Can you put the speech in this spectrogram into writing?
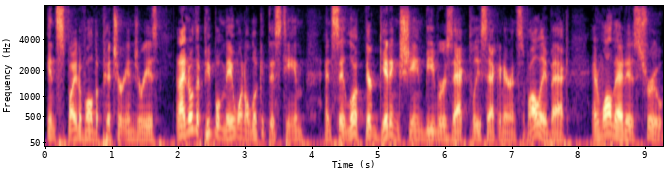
in spite of all the pitcher injuries. And I know that people may want to look at this team and say, look, they're getting Shane Bieber, Zach Plesac, and Aaron Civale back. And while that is true,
